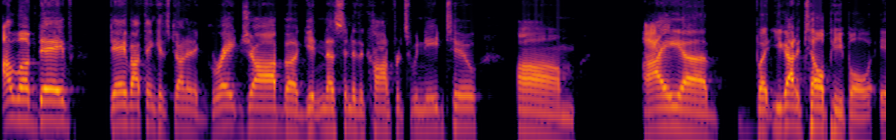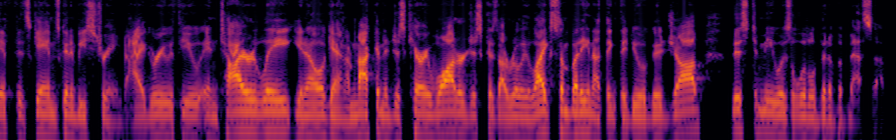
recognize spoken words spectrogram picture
I love Dave. Dave, I think has done a great job uh, getting us into the conference we need to. Um, I uh but you got to tell people if this game's going to be streamed. I agree with you entirely. You know, again, I'm not going to just carry water just because I really like somebody and I think they do a good job. This to me was a little bit of a mess up.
